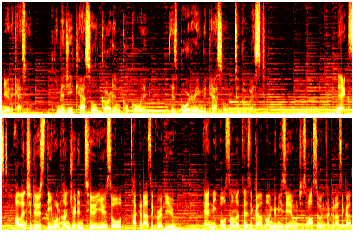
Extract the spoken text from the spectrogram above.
near the castle. Himeji Castle Garden Kokoen is bordering the castle to the west. Next, I'll introduce the 102 years old Takarazuka Revue and the Osamu Tezuka Manga Museum, which is also in Takarazuka,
